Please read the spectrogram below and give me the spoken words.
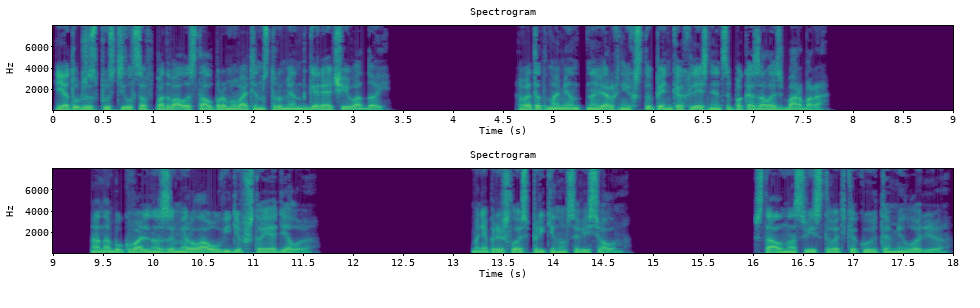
Я тут же спустился в подвал и стал промывать инструмент горячей водой. В этот момент на верхних ступеньках лестницы показалась Барбара. Она буквально замерла, увидев, что я делаю. Мне пришлось прикинуться веселым. Стал насвистывать какую-то мелодию.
